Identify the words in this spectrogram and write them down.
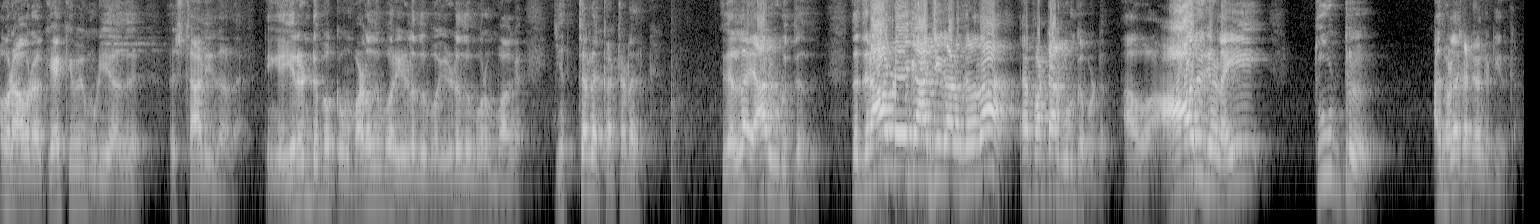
அவர் அவரை கேட்கவே முடியாது ஸ்டாலினால். நீங்கள் இரண்டு பக்கம் வலதுபுறம் இடதுபுறம் இடதுபுறம் பாங்க எத்தனை கட்டடம் இருக்குது இதெல்லாம் யார் கொடுத்தது? இந்த திராவிட இயக்க ஆட்சி காலத்தில் தான் பட்டா கொடுக்கப்பட்டது. ஆறுகளை தூற்று அதனால கட்டடம் கட்டியிருக்கான்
